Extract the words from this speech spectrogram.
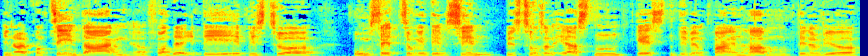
Innerhalb von zehn Tagen, ja, von der Idee bis zur Umsetzung in dem Sinn, bis zu unseren ersten Gästen, die wir empfangen haben, denen wir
